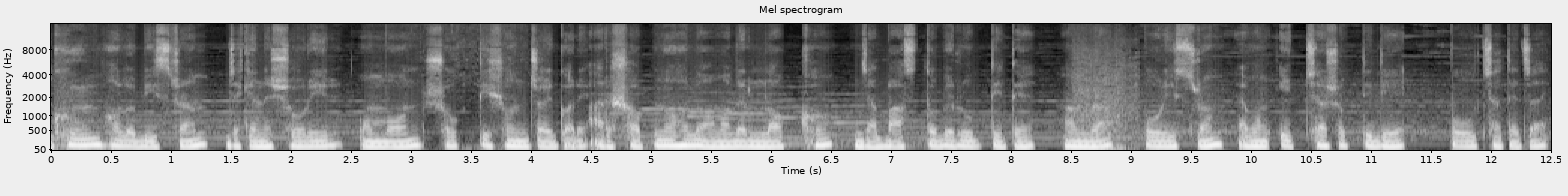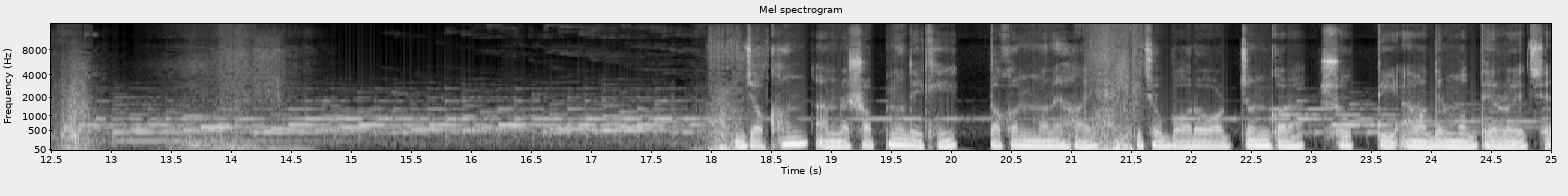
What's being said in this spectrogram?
ঘুম হলো বিশ্রাম, যেখানে শরীর ও মন শক্তি সঞ্চয় করে। আর স্বপ্ন হলো আমাদের লক্ষ্য যা বাস্তবে রূপ দিতে আমরা পরিশ্রম এবং ইচ্ছা শক্তি দিয়ে পৌঁছাতে চাই। যখন আমরা স্বপ্ন দেখি, তখন মনে হয় কিছু বড় অর্জন করা শক্তি আমাদের মধ্যে রয়েছে।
